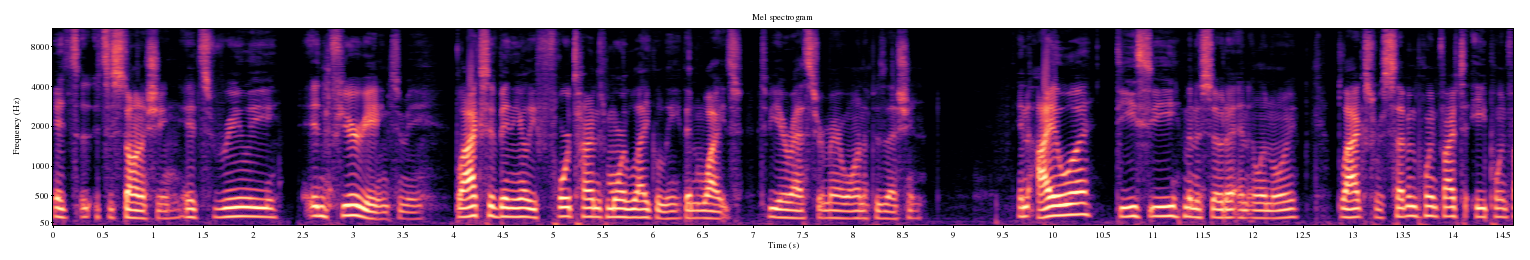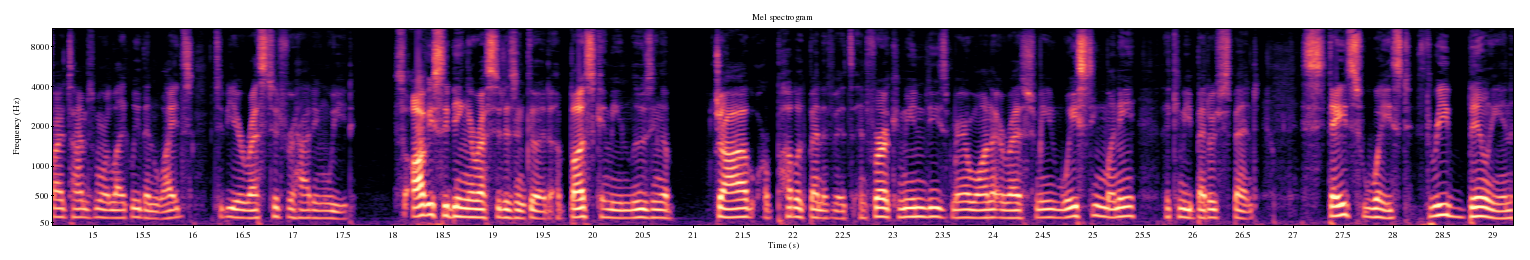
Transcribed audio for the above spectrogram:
It's it's astonishing. It's really infuriating to me. Blacks have been nearly four times more likely than whites to be arrested for marijuana possession. In Iowa, DC, Minnesota, and Illinois, blacks were 7.5 to 8.5 times more likely than whites to be arrested for having weed. So obviously being arrested isn't good. A bust can mean losing a job or public benefits, and for our communities, marijuana arrests mean wasting money that can be better spent. States waste three billion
